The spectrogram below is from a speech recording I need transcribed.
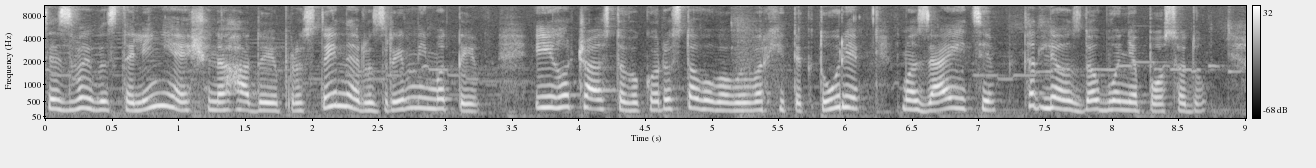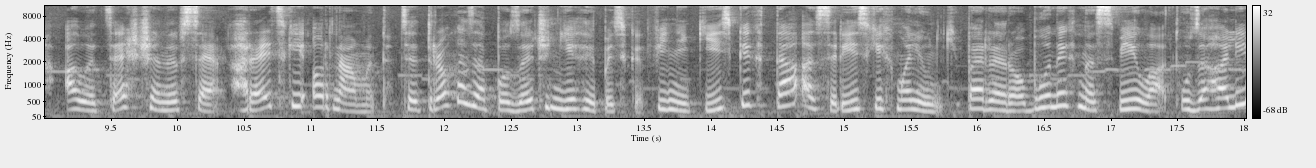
Це звивиста лінія, що нагадує простий нерозривний мотив, і його часто використовували в архітектурі, мозаїці та для оздоблення посуду. Але це ще не все. Грецький орнамент це трохи запозичень єгипетських, фінікійських та асирійських малюнків, перероблених на свій лад. Узагалі,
